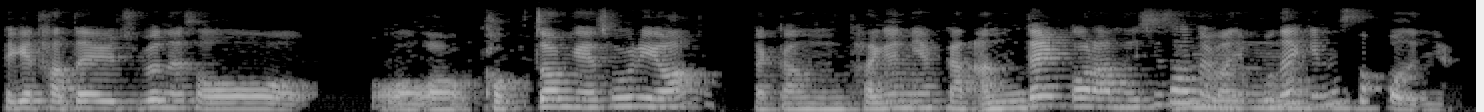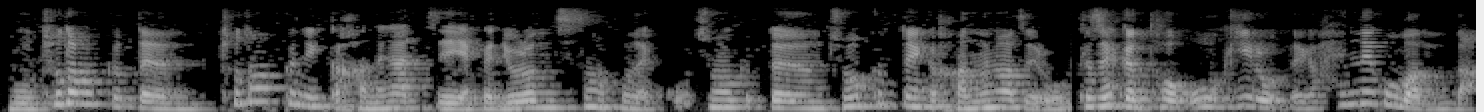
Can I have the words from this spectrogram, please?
되게 다들 주변에서 어, 걱정의 소리와 약간 당연히 약간 안 될 거라는 시선을 많이 음. 보내긴 했었거든요. 뭐 초등학교 때는 초등학교니까 가능하지 약간 이런 시선을 보냈고 중학교 때는 중학교 때니까 가능하지 이러고 그래서 약간 더 오기로 내가 해내고 만다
